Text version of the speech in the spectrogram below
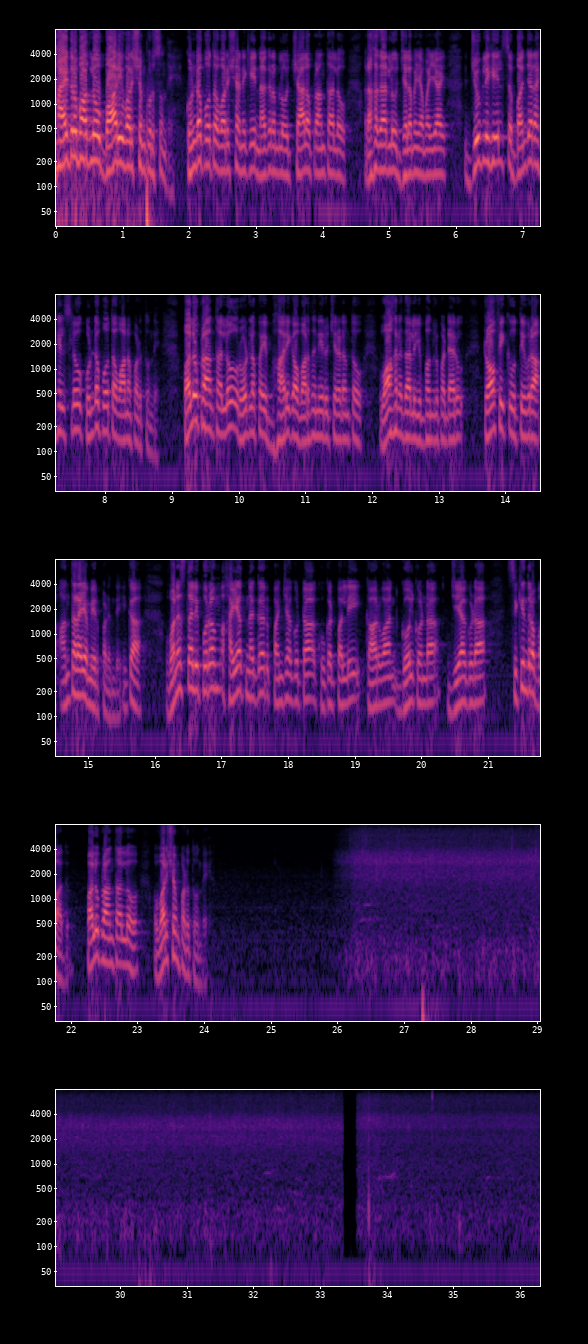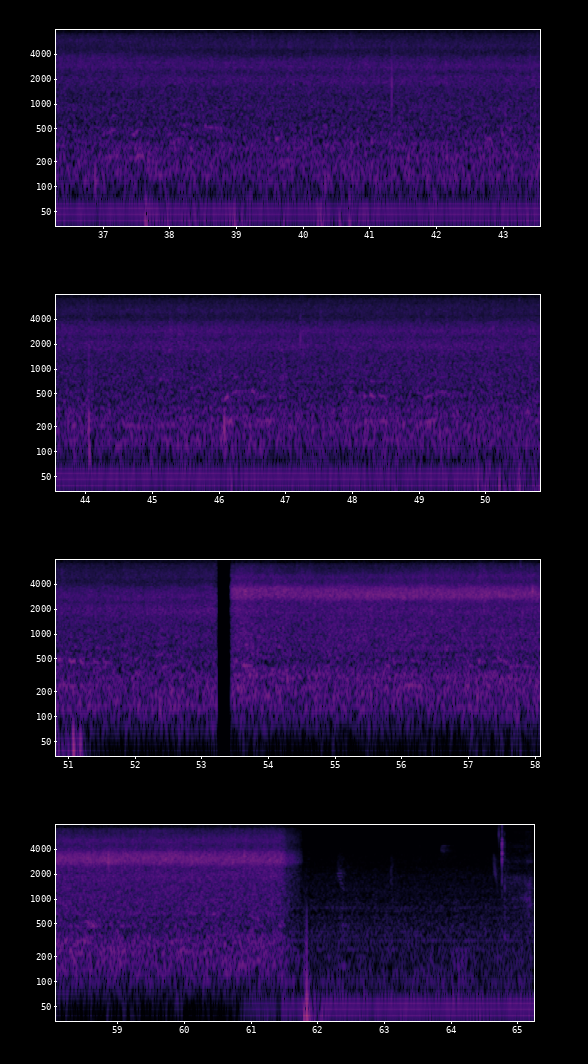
హైదరాబాద్లో భారీ వర్షం కురుస్తుంది. కుండపోత వర్షానికి నగరంలో చాలా ప్రాంతాల్లో రహదారులు జలమయమయ్యాయి. జూబ్లీ హిల్స్ బంజారా హిల్స్లో కుండపోత వాన పడుతుంది. పలు ప్రాంతాల్లో రోడ్లపై భారీగా వరద నీరు చేరడంతో వాహనదారులు ఇబ్బందులు పడ్డారు. ట్రాఫిక్ తీవ్ర అంతరాయం ఏర్పడింది. ఇక వనస్థలిపురం హయత్ నగర్ పంజాగుట్ట కూకట్పల్లి కార్వాన్ గోల్కొండ జియాగుడ సికింద్రాబాద్ పలు ప్రాంతాల్లో వర్షం పడుతుంది.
